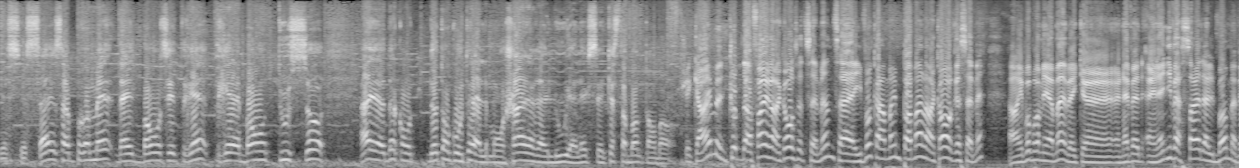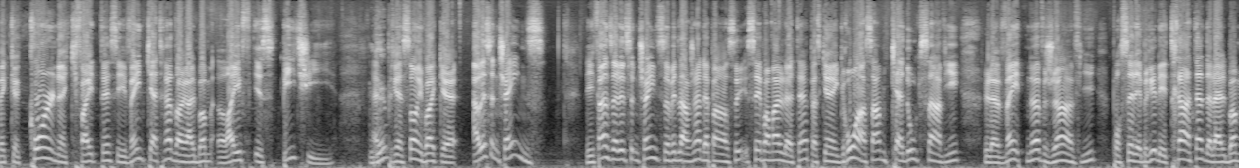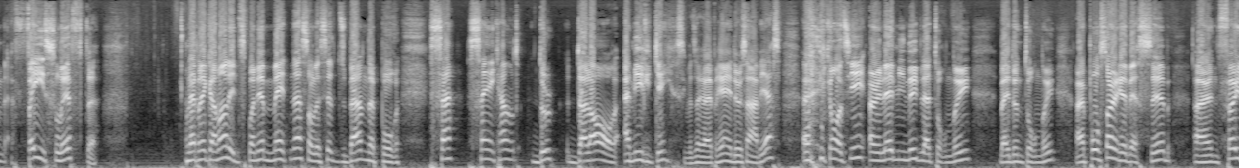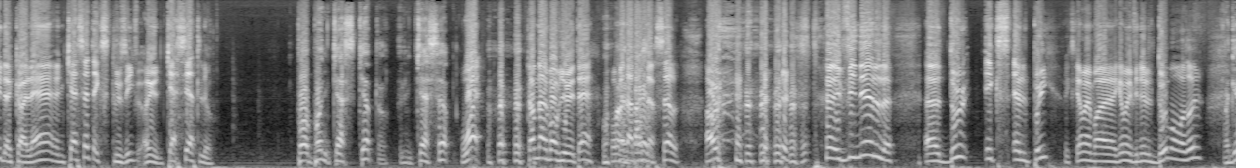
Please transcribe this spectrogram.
Yes, yes, ça, ça promet d'être bon. C'est très, très bon, tout ça. Hey, de, ton côté, mon cher Louis Alex, qu'est-ce que t'as bon de ton bord? J'ai quand même une coupe d'affaires encore cette semaine. Ça, il va quand même pas mal encore récemment. Alors, il va premièrement avec un, un ave- un anniversaire d'album avec Korn qui fête ses 24 ans de leur album Life is Peachy. Après ça, il va avec euh, Alice in Chains. Les fans d'Alice in Chains, si vous avez de l'argent à dépenser, c'est pas mal le temps parce qu'il y a un gros ensemble cadeau qui s'en vient le 29 janvier pour célébrer les 30 ans de l'album Facelift. La précommande est disponible maintenant sur le site du band pour 152 dollars américains, ce qui veut dire à peu près 200 pièces. il contient un laminé de la tournée, ben d'une tournée, un poster réversible, une feuille de collant, une cassette exclusive, euh, une cassette là. Pas, pas une casquette, là, une cassette. Ouais, comme dans le bon vieux temps, pour Ouais, mettre à ton tercel. Ah ouais. un vinyle euh, 2XLP, Fait que c'est quand même, euh, comme un vinyle double, on va dire.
